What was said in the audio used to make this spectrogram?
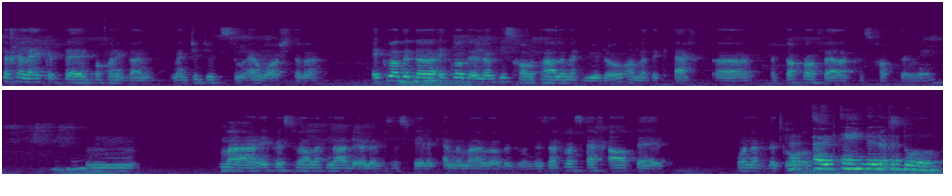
tegelijkertijd begon ik dan met jiu-jitsu en worstelen. Ik wilde, de, ik wilde Olympisch goud halen met judo, omdat ik echt eh, het toch wel ver had geschopt ermee. Mm, maar ik wist wel dat na de Olympische Spelen ik MMA wilde doen. Dus dat was echt altijd one of the Het goals. uiteindelijke Yes. doel.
